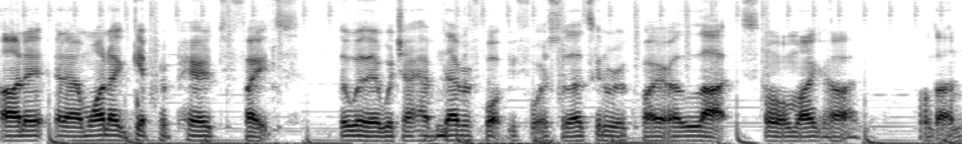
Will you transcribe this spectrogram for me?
on it, and I want to get prepared to fight the wither, which I have never fought before. So that's gonna require a lot. Oh my god. Hold on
